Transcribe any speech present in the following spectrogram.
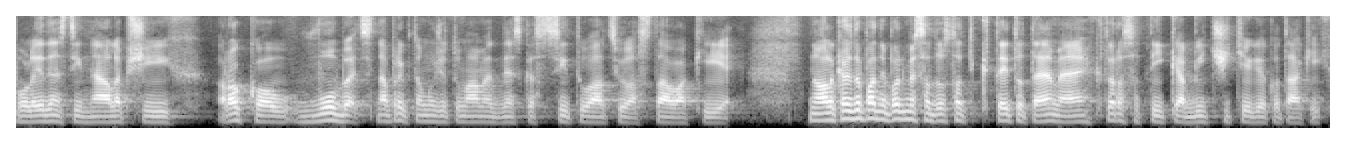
bol jeden z tých najlepších rokov vôbec, napriek tomu, že tu máme dneska situáciu a stav, aký je. No ale každopádne poďme sa dostať k tejto téme, ktorá sa týka výčitiek ako takých.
